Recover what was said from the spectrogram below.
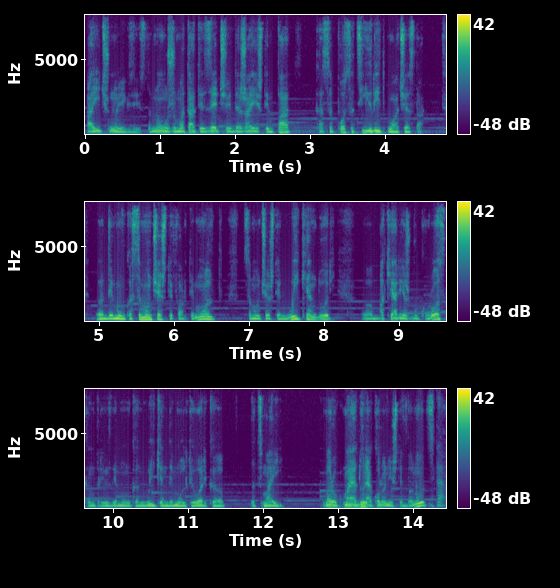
Aici nu există. 9 jumătate, 10, deja ești în pat ca să poți să ții ritmul acesta uh, de muncă. Se muncește foarte mult, se muncește în weekenduri, uh, ba chiar ești bucuros când prinzi de muncă în weekend de multe ori că îți mai, mă rog, mai adune acolo niște bănuți. Da.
